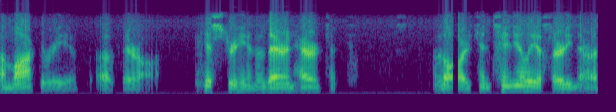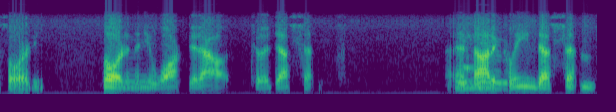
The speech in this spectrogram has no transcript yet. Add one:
a mockery of, of their history and of their inheritance. Lord, continually asserting their authority. Lord, and then you mm-hmm. walked it out to a death sentence and mm-hmm. not a clean death sentence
